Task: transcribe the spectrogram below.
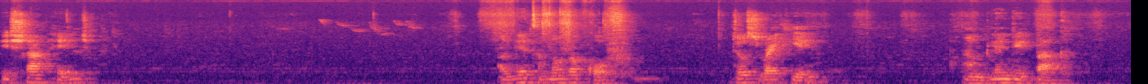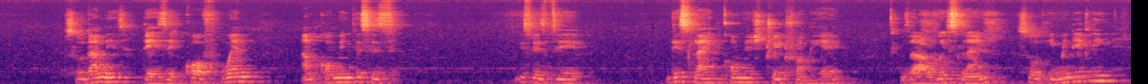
a sharp edge. I'll get another cuff just right here and blend it back. So that means there is a cuff when I'm coming this is this is the this line coming straight from here is our waistline. So immediately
